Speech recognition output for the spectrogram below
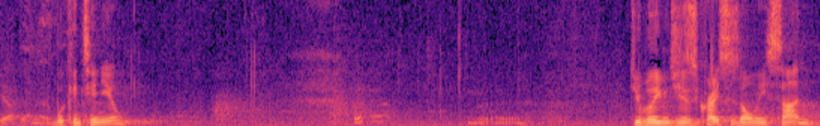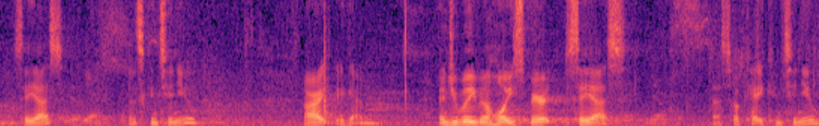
Yes. We'll continue. Do you believe in Jesus Christ, his only Son? Say yes. Yes. Let's continue. All right, again. And do you believe in the Holy Spirit? Say yes. Yes. That's okay. Continue.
